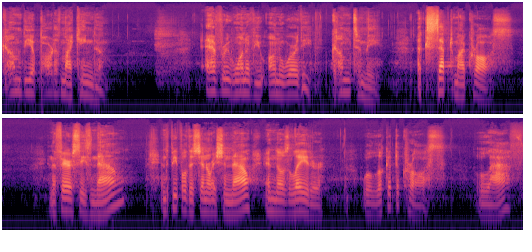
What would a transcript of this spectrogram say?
Come be a part of my kingdom. Every one of you unworthy, come to me. Accept my cross. And the Pharisees now and the people of this generation now and those later will look at the cross, laugh,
